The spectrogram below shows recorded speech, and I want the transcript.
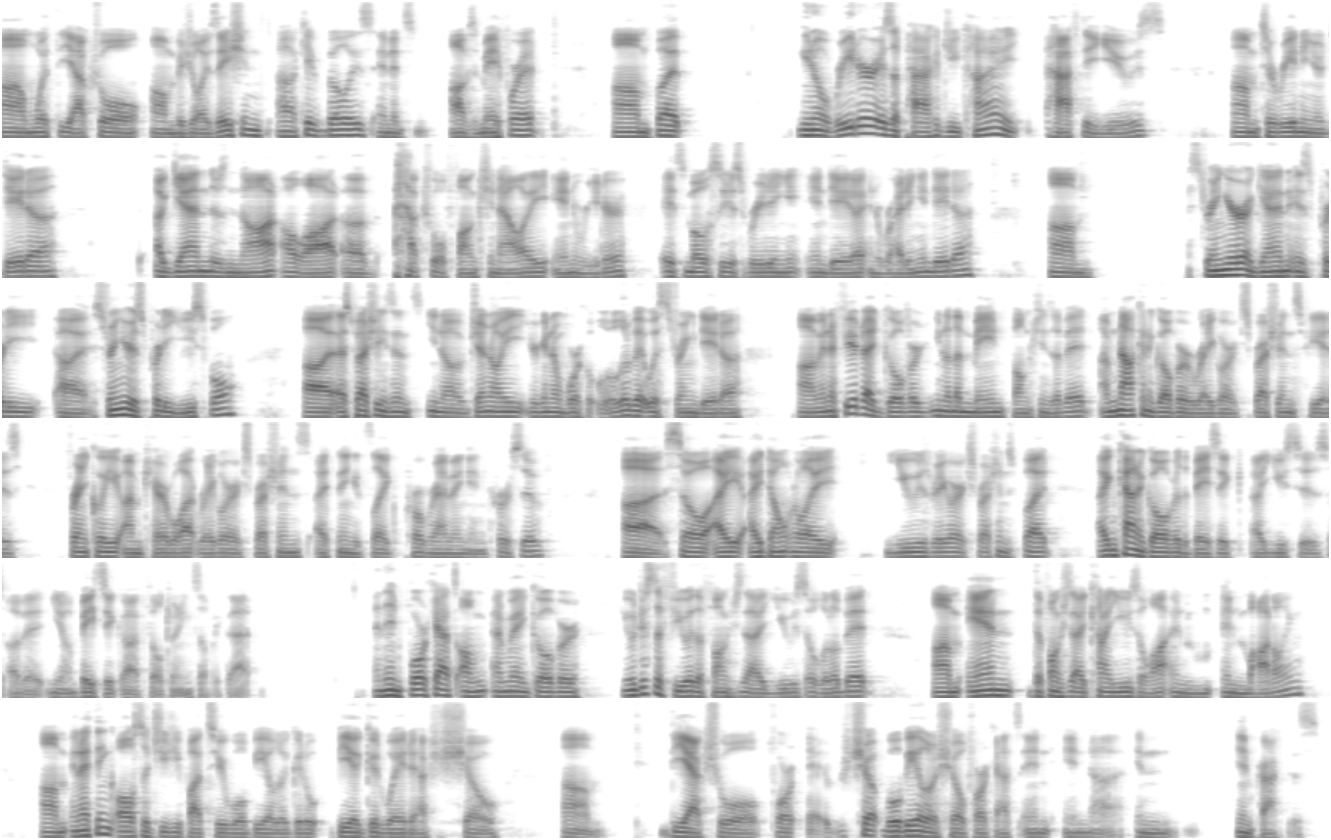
um, with the actual um, visualization uh, capabilities, and it's obviously made for it. Um, but you know, Readr is a package you kind of have to use um, to read in your data. Again, there's not a lot of actual functionality in Readr. It's mostly just reading in data and writing in data. Um, Stringr again is pretty. Uh, Stringr is pretty useful, uh, especially since you know generally you're gonna work a little bit with string data. Um, and I figured I'd go over you know the main functions of it. I'm not gonna go over regular expressions because frankly I'm terrible at regular expressions. I think it's like programming in cursive. Uh, so I I don't really use regular expressions, but I can kind of go over the basic uh, uses of it. You know, basic uh, filtering and stuff like that. And then forcats, I'm, I'm going to go over you know, just a few of the functions that I use a little bit, um, and the functions I kind of use a lot in in modeling. Um, and I think also ggplot2 will be able to good, be a good way to actually show um, the actual for eh, show we'll be able to show forcats in in uh, in in practice.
